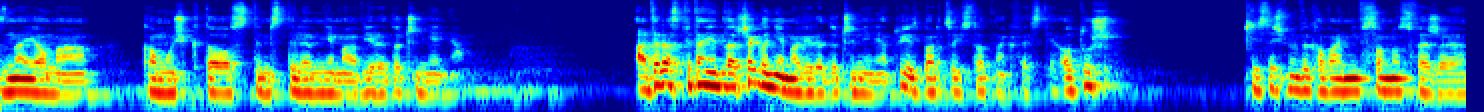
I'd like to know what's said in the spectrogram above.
znajoma komuś, kto z tym stylem nie ma wiele do czynienia. A teraz pytanie, dlaczego nie ma wiele do czynienia? Tu jest bardzo istotna kwestia. Otóż jesteśmy wychowani w sonosferze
